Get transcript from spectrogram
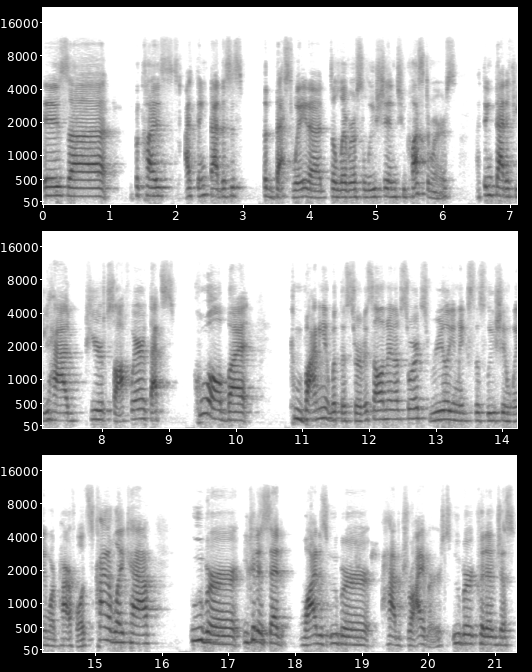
Is uh, because I think that this is the best way to deliver a solution to customers. I think that if you had pure software, that's cool, but combining it with the service element of sorts really makes the solution way more powerful. It's kind of like have Uber, you could have said, why does Uber have drivers? Uber could have just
